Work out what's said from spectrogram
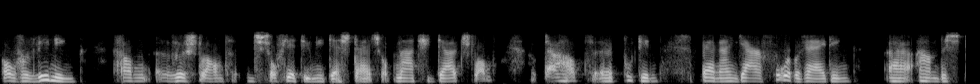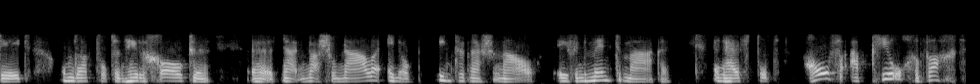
overwinning van Rusland, de Sovjet-Unie destijds op Nazi-Duitsland. Daar had uh, Poetin bijna een jaar voorbereiding aan besteed om dat tot een hele grote uh, nationale en ook internationaal evenement te maken. En hij heeft tot half april gewacht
